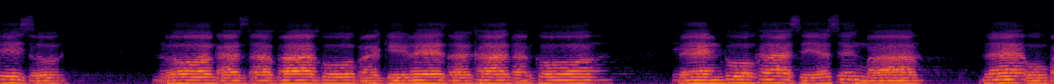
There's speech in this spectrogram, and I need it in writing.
ที่สุด โลกัสปาภูปกิเลสคาตโก เป็นผู้ฆ่าเสียซึ่งบาป และอุป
